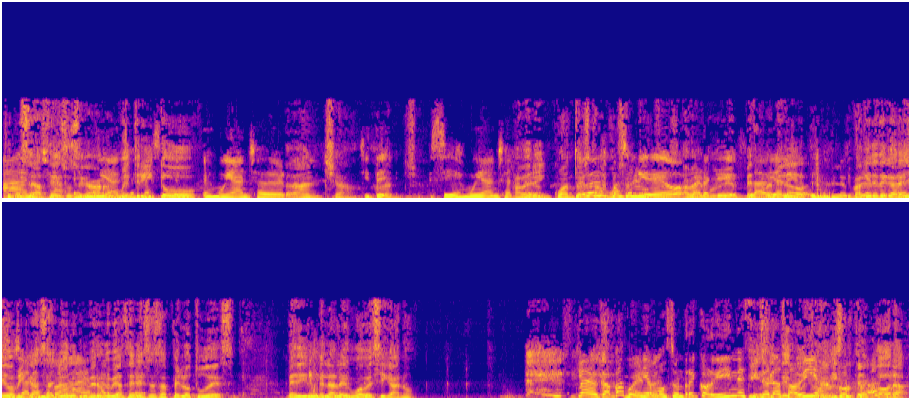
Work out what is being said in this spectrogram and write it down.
¿Cómo se hace ancha, eso? es ¿Se agarra un ancha, metrito? Es, es muy ancha, de verdad. Ancha, Si te- ancha. Sí, es muy ancha. A ver. ¿en cuánto Luego estamos les paso el video A ver, para que Flavia lo, lo Imagínate que ahora llego a mi casa, yo lo primero que voy a hacer es esa pelotudez. Medirme la lengua a ver si gano. Claro, capaz Bueno. teníamos un récord Guinness y Y no lo sabíamos. y si tengo ahora.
